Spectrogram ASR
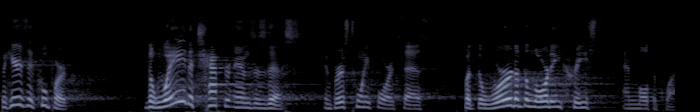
But here's the cool part. The way the chapter ends is this. In verse 24, it says, But the word of the Lord increased and multiplied.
